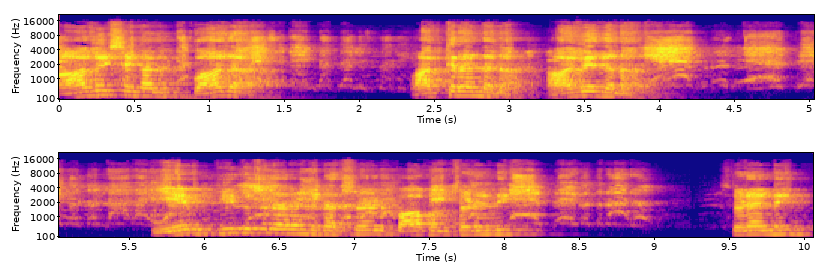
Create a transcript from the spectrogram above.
ఆవేశం కాదు బాధ. ఆక్రందన ఆవేదన. ఏం పీకుతున్నారంటున్నారు? చూడండి పాపం చూడండి. చూడండి.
